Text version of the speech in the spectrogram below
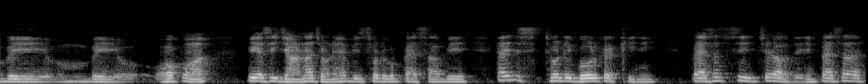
ਵੀ ਵੀ ਹੁਕਮ ਆ ਵੀ ਅਸੀਂ ਜਾਣਨਾ ਚਾਹੁੰਦੇ ਹਾਂ ਵੀ ਤੁਹਾਡੇ ਕੋਲ ਪੈਸਾ ਵੀ, ਇਹ ਜੀ ਤੁਹਾਡੀ ਗੋਲਕ ਰੱਖੀ ਨਹੀਂ। ਪੈਸਾ ਤੁਸੀਂ ਚੜਾਉਂਦੇ ਨਹੀਂ, ਪੈਸਾ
